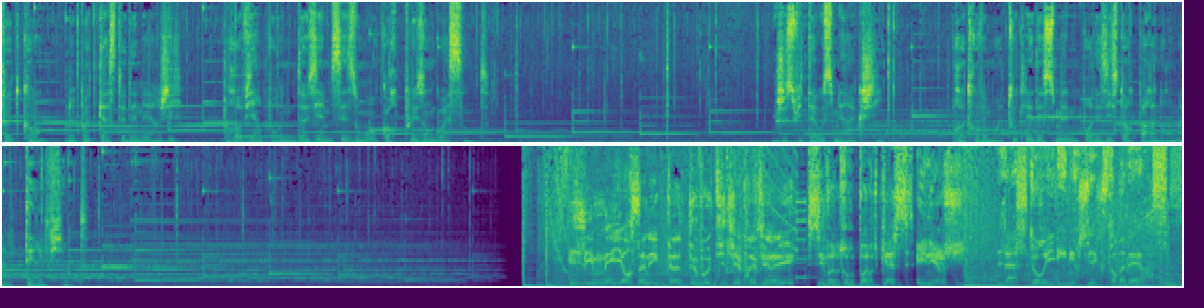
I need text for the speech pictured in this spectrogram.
Feu de camp, le podcast d'énergie, revient pour une deuxième saison encore plus angoissante. Je suis Taous Merakchi. Retrouvez-moi toutes les deux semaines pour des histoires paranormales terrifiantes. Les meilleures anecdotes de vos DJ préférés, c'est votre podcast Énergie. La story Énergie Extravagance.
